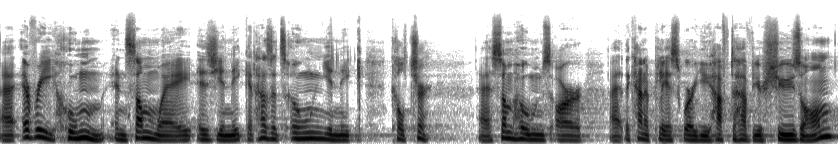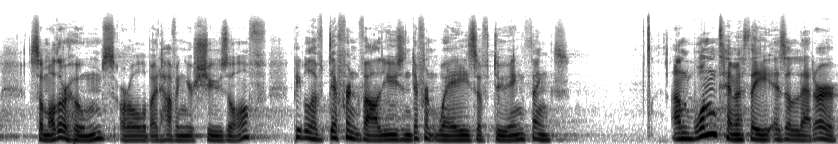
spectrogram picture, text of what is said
Uh, every home, in some way, is unique. It has its own unique culture. Uh, some homes are uh, the kind of place where you have to have your shoes on. Some other homes are all about having your shoes off. People have different values and different ways of doing things. And 1 Timothy is a letter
